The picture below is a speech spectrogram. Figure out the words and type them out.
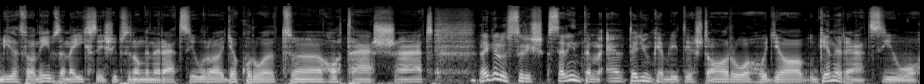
illetve a népzene X és Y generációra gyakorolt hatását. Legelőször is szerintem tegyünk említést arról, hogy a generáció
